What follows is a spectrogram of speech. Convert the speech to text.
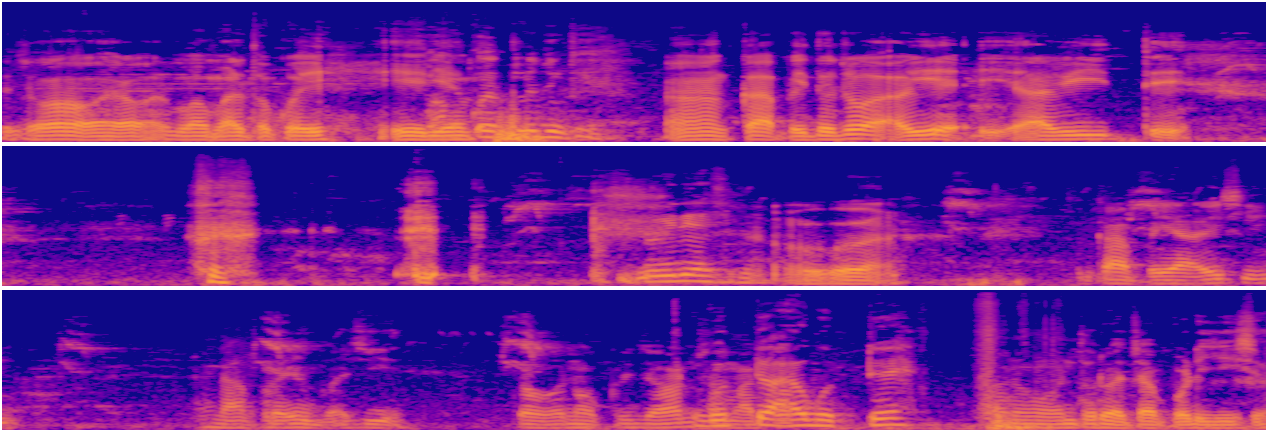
જો હવાર હવારમાં અમારે તો કોઈ એરિયા ઉઠે. હા કાપી તો જો આવી આવી તે જોઈ રહ્યા છે કાપી આવી છીએ અને આપણે એવું છીએ તો હવે નોકરી જવાનું ગોટ્ટો આવ્યો ગોટ્ટો અને હવે તો રજા પડી જશે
